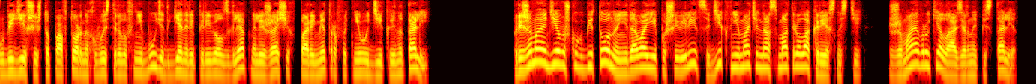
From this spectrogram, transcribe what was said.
Убедившись, что повторных выстрелов не будет, Генри перевел взгляд на лежащих в паре метров от него Дика и Натали. Прижимая девушку к бетону и не давая ей пошевелиться, Дик внимательно осматривал окрестности, сжимая в руке лазерный пистолет.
